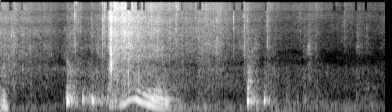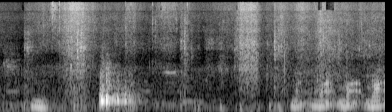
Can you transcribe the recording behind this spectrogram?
นี่อู้อืมเหมาะเหมาะเหมาะ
